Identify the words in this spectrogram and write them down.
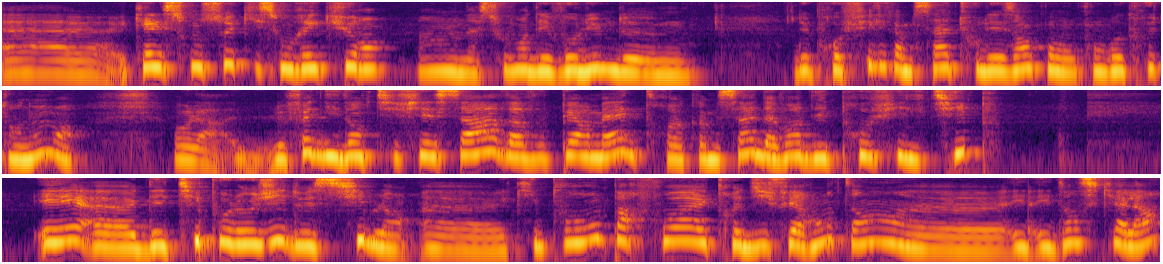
euh, quels sont ceux qui sont récurrents. Hein. on a souvent des volumes de, profils comme ça tous les ans qu'on recrute en nombre. Voilà, le fait d'identifier ça va vous permettre comme ça d'avoir des profils types et euh, des typologies de cibles euh, qui pourront parfois être différentes. Hein, euh, et, dans ce cas-là,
